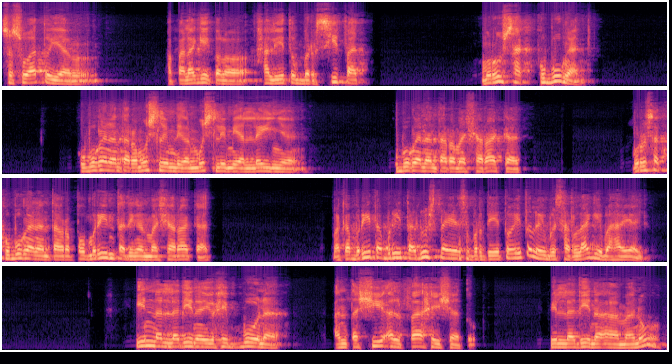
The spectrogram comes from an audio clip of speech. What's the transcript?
Sesuatu yang apalagi kalau hal itu bersifat merusak hubungan. Hubungan antara muslim dengan muslim yang lainnya. Hubungan antara masyarakat. Merusak hubungan antara pemerintah dengan masyarakat. Maka berita-berita dusta yang seperti itu, itu lebih besar lagi bahayanya. Innal ladina yuhibbuna an tashi'al fahishatu fil ladina amanu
